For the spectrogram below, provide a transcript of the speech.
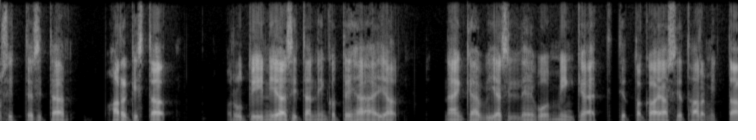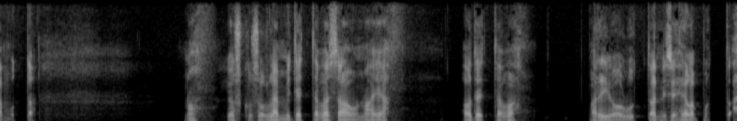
sitten sitä arkista rutiinia sitä niin tehdään ja näin kävi ja sille ei voi minkään, että totta kai asiat harmittaa, mutta – No, joskus on lämmitettävä sauna ja otettava pari olutta, niin se helpottaa.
